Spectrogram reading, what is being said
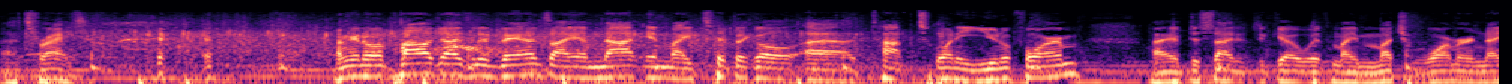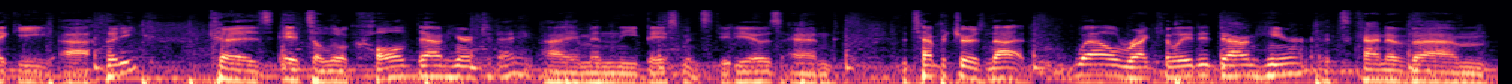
That's right. I'm going to apologize in advance. I am not in my typical uh, top 20 uniform. I have decided to go with my much warmer Nike uh, hoodie because it's a little cold down here today. I am in the basement studios and the temperature is not well regulated down here. It's kind of um,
